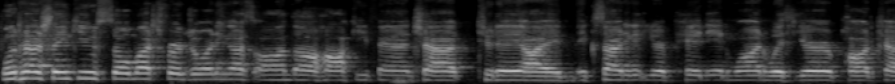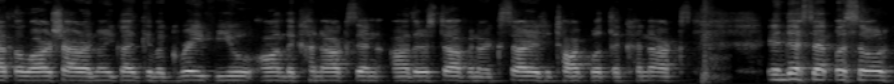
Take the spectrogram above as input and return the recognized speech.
Well, Tash, thank you so much for joining us on the Hockey Fan Chat today. I'm excited to get your opinion, one, with your podcast, The Large Chat. I know you guys give a great view on the Canucks and other stuff, and are excited to talk about the Canucks in this episode.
